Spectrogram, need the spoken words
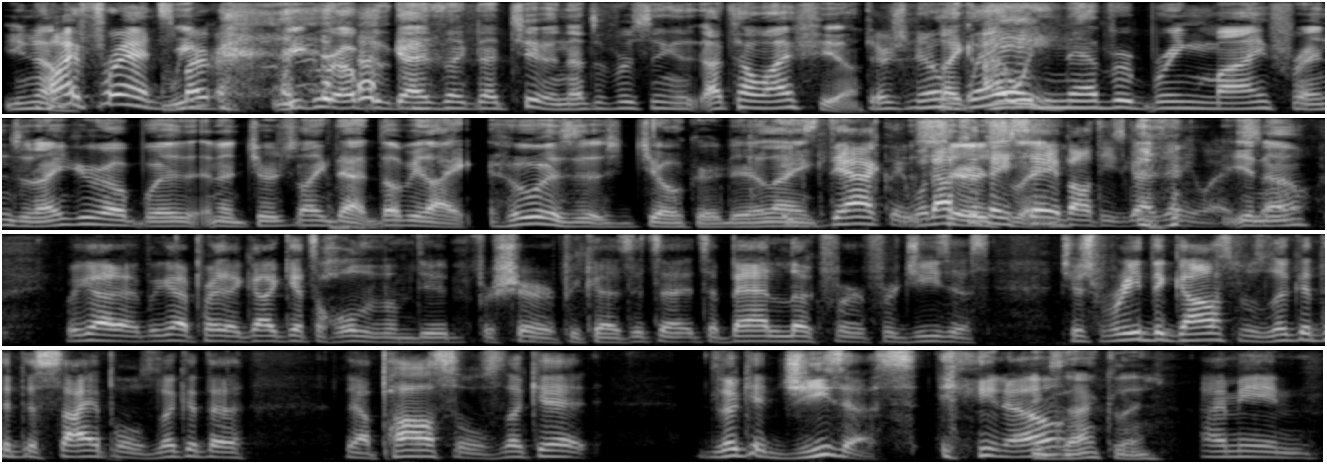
you know, My friends, we, my- we grew up with guys like that too, and that's the first thing. That's how I feel. There's no like I would never bring my friends that I grew up with in a church like that. They'll be like, "Who is this joker?" They're like, exactly. Well, that's what they say about these guys anyway. You so know? we gotta we gotta pray that God gets a hold of them, dude, for sure, because it's a it's a bad look for for Jesus. Just read the Gospels. Look at the disciples. Look at the the apostles. Look at look at Jesus. You know, Exactly. I mean,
